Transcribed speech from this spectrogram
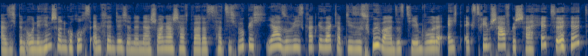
also ich bin ohnehin schon geruchsempfindlich und in der Schwangerschaft war das, hat sich wirklich, ja, so wie ich es gerade gesagt habe, dieses Frühwarnsystem wurde echt extrem scharf geschaltet,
